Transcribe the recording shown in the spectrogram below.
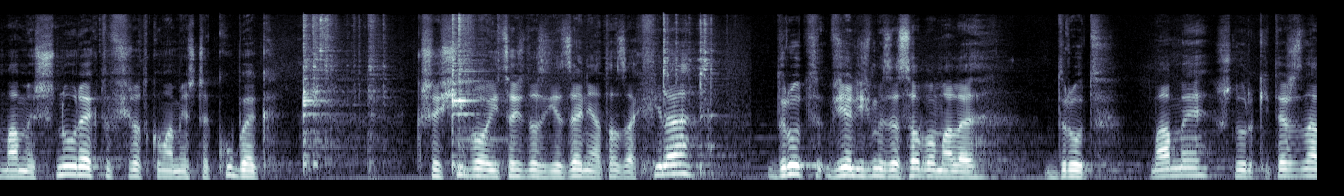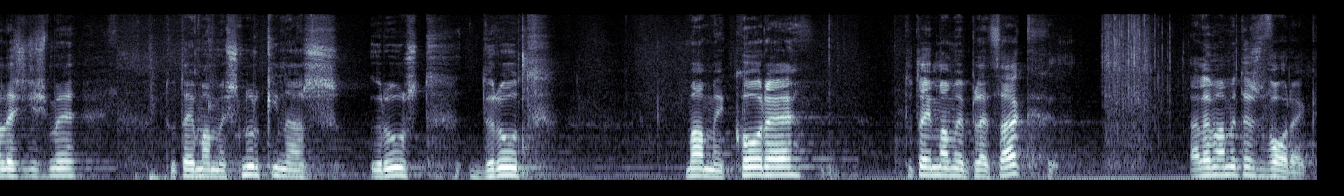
Mamy sznurek, tu w środku mam jeszcze kubek krzesiwo i coś do zjedzenia, to za chwilę. Drut wzięliśmy ze sobą, ale drut mamy, sznurki też znaleźliśmy. Tutaj mamy sznurki, nasz ruszt, drut, mamy korę. Tutaj mamy plecak, ale mamy też worek.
